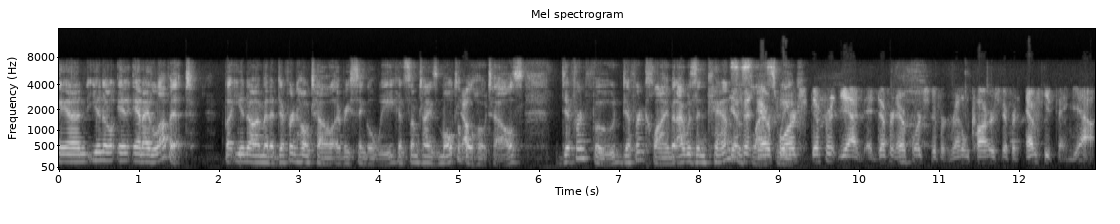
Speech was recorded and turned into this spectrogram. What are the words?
And you know, and, and I love it. But you know, I'm at a different hotel every single week, and sometimes multiple yep. hotels different food, different climate. I was in Kansas different last airports, week. Different, yeah, different airports, different rental cars, different everything. Yeah.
